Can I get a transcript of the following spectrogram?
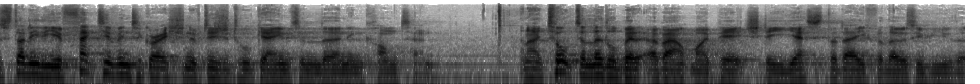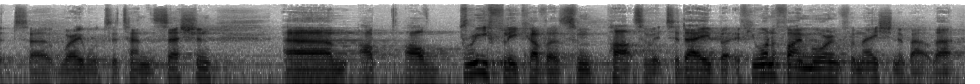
to study the effective integration of digital games and learning content. And I talked a little bit about my PhD yesterday for those of you that uh, were able to attend the session. Um, I'll, I'll briefly cover some parts of it today, but if you want to find more information about that,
